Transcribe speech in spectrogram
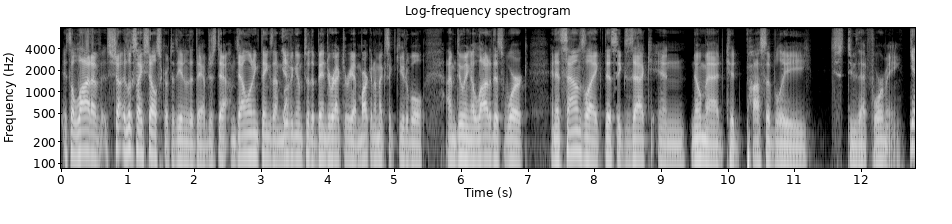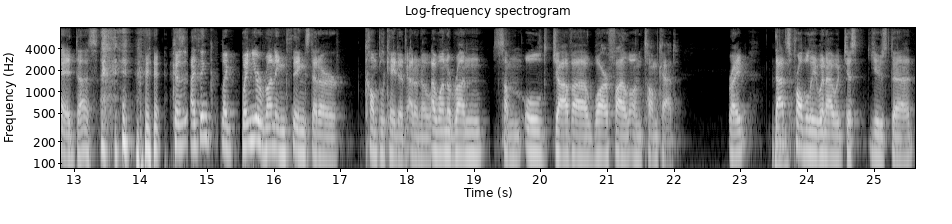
It's a lot of. It looks like shell script at the end of the day. I'm just da- I'm downloading things. I'm moving them to the bin directory. I'm marking them executable. I'm doing a lot of this work, and it sounds like this exec in Nomad could possibly just do that for me. Yeah, it does. Because I think like when you're running things that are complicated, I don't know, I want to run some old Java war file on Tomcat, right? Mm. That's probably when I would just use the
